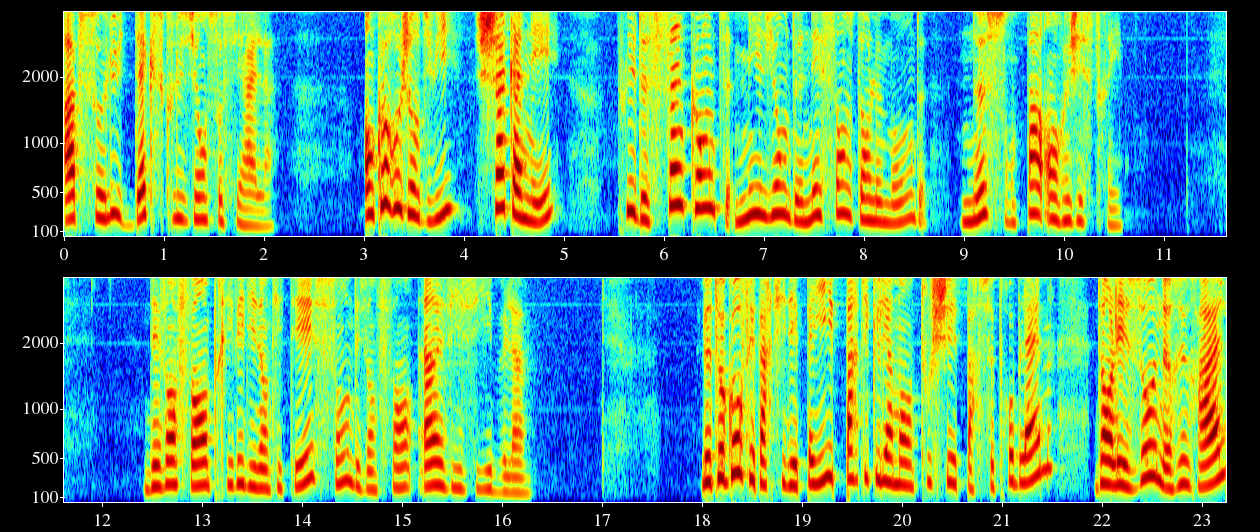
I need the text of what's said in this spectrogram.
absolu d'exclusion sociale. Encore aujourd'hui, chaque année, plus de 50 millions de naissances dans le monde ne sont pas enregistrées. des enfants privés d'identité sont des enfants invisibles. Le Togo fait partie des pays particulièrement touchés par ce problème. Dans les zones rurales,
